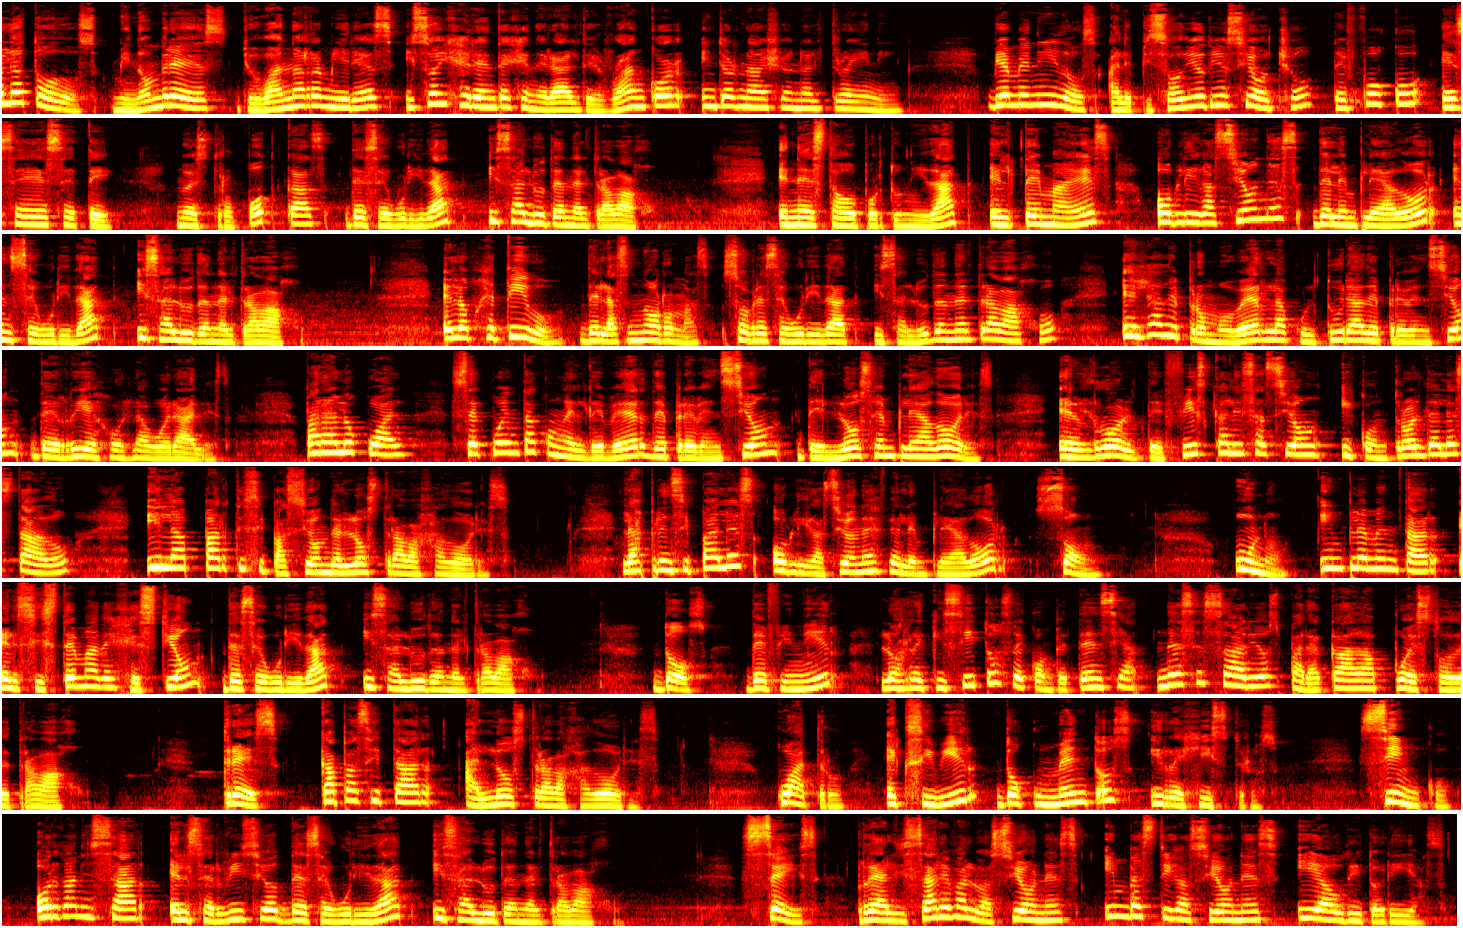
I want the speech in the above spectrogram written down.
Hola a todos, mi nombre es Giovanna Ramírez y soy gerente general de Rancor International Training. Bienvenidos al episodio 18 de Foco SST, nuestro podcast de seguridad y salud en el trabajo. En esta oportunidad, el tema es obligaciones del empleador en seguridad y salud en el trabajo. El objetivo de las normas sobre seguridad y salud en el trabajo es la de promover la cultura de prevención de riesgos laborales, para lo cual se cuenta con el deber de prevención de los empleadores, el rol de fiscalización y control del Estado y la participación de los trabajadores. Las principales obligaciones del empleador son 1. Implementar el sistema de gestión de seguridad y salud en el trabajo. 2. Definir los requisitos de competencia necesarios para cada puesto de trabajo. 3. Capacitar a los trabajadores. 4. Exhibir documentos y registros. 5. Organizar el servicio de seguridad y salud en el trabajo. 6. Realizar evaluaciones, investigaciones y auditorías.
